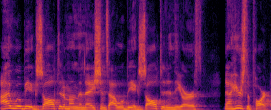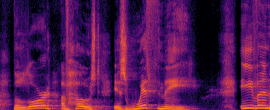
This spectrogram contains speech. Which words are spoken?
I will be exalted among the nations. I will be exalted in the earth. Now here's the part. The Lord of hosts is with me even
